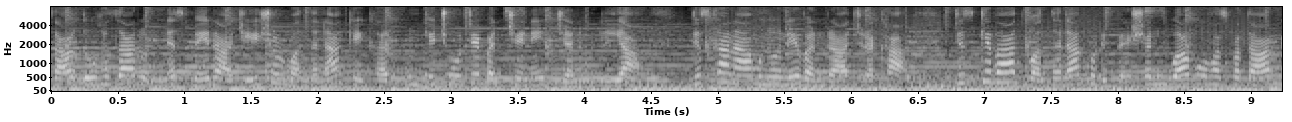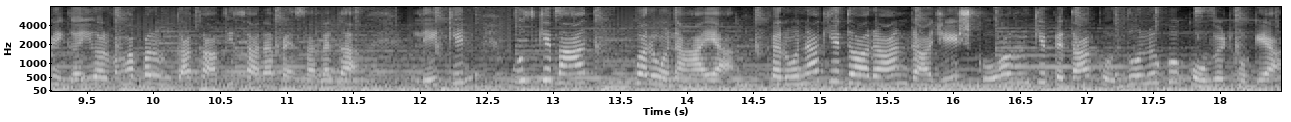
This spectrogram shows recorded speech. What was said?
साल 2019 में राजेश और वंदना के घर उनके छोटे बच्चे ने जन्म लिया, जिसका नाम उन्होंने वनराज रखा। जिसके बाद वंदना को डिप्रेशन हुआ, वो अस्पताल में गई और वहाँ पर उनका काफ़ी सारा पैसा लगा। लेकिन उसके बाद कोरोना आया। कोरोना के दौरान राजेश को और उनके पिता को दोनों को कोविड हो गया।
